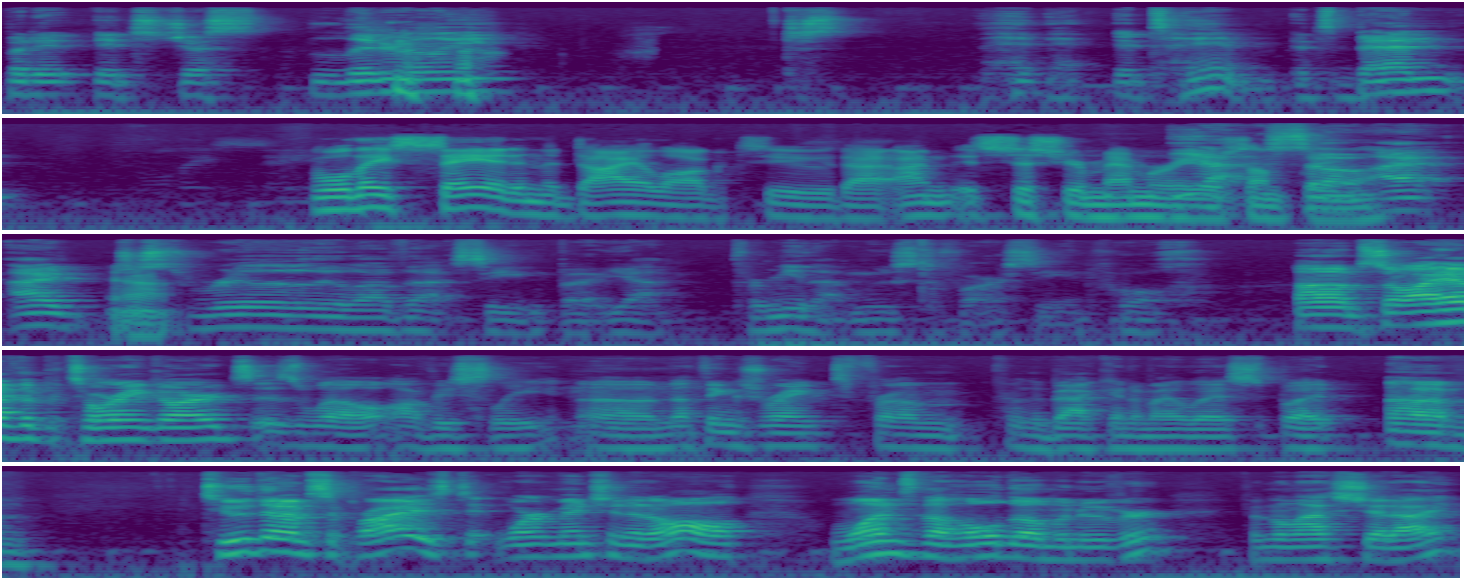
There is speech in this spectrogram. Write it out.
But it, it's just literally, just it's him. It's Ben. Well, they say it in the dialogue too that I'm. It's just your memory yeah. or something. So I I just really love that scene. But yeah, for me that Mustafar scene. Oh. Um, so I have the Praetorian Guards as well. Obviously, um, nothing's ranked from from the back end of my list, but um, two that I'm surprised weren't mentioned at all. One's the Holdo maneuver from the Last Jedi,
